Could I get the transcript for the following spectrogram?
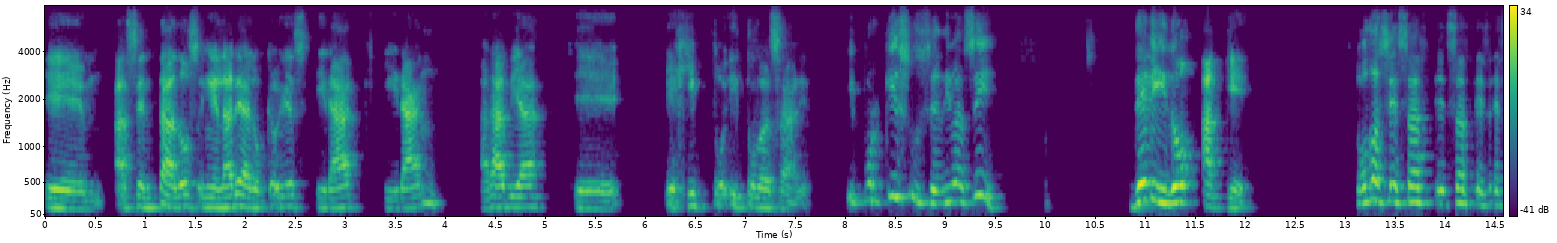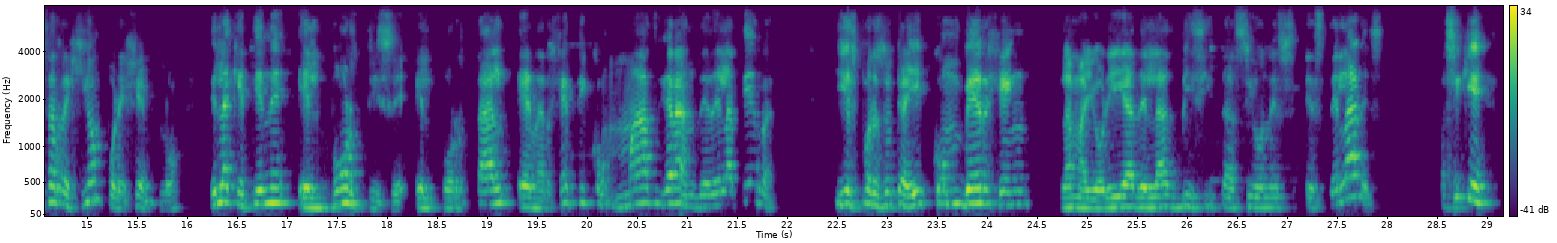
eh, asentados en el área de lo que hoy es Irak, Irán, Arabia, eh, Egipto y toda esa área. ¿Y por qué sucedió así? Debido a que todas esas, esas, esa región, por ejemplo, es la que tiene el vórtice, el portal energético más grande de la Tierra. Y es por eso que ahí convergen la mayoría de las visitaciones estelares. Así que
